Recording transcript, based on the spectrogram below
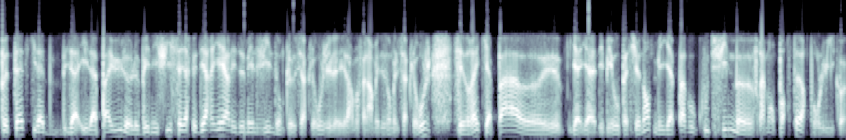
peut-être qu'il a, il a, pas eu le, bénéfice. C'est-à-dire que derrière les deux Melville, donc le Cercle Rouge et l'armée des ombres et le Cercle Rouge, c'est vrai qu'il n'y a pas, euh, il y, a, des BO passionnantes, mais il n'y a pas beaucoup de films vraiment porteurs pour lui, quoi.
